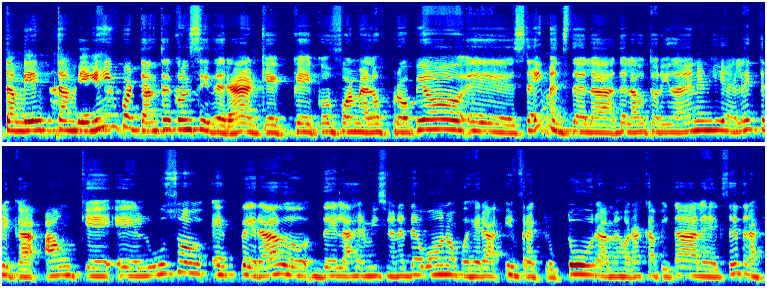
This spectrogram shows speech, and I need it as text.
también, también es importante considerar que, que conforme a los propios eh, statements de la, de la Autoridad de Energía Eléctrica, aunque el uso esperado de las emisiones de bono pues era infraestructura, mejoras capitales, etcétera,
